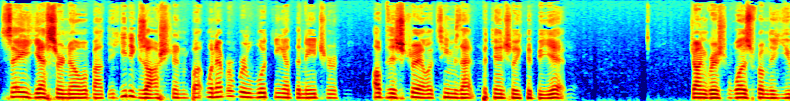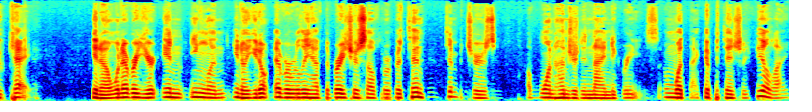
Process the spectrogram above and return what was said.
say yes or no about the heat exhaustion, but whenever we're looking at the nature of this trail, it seems that potentially could be it. John Grish was from the UK. You know, whenever you're in England, you know, you don't ever really have to brace yourself for temperatures of 109 degrees and what that could potentially feel like,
